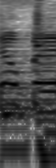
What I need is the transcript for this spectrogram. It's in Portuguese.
seu beijo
